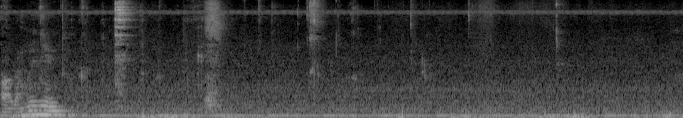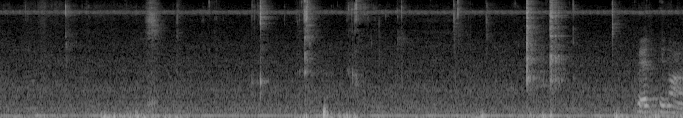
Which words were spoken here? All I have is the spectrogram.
ออกกันไม่ยิน เพี่น้อง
